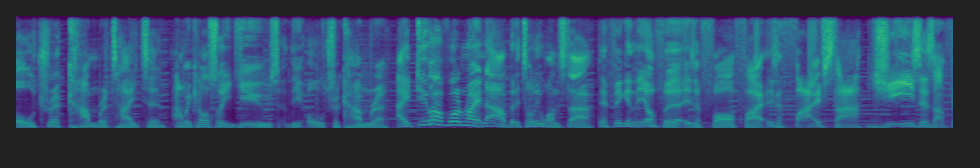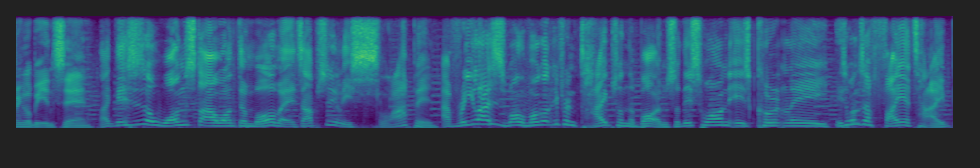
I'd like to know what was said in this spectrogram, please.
Ultra Camera Titan. And we can also use the Ultra Camera. I do have one right now, but it's only one star. They're thinking the offer is a four, five, is a five star. Jesus, that thing will be insane. Like, this is a one star one at the moment. It's absolutely slapping. I've realized as well, I've got different types on the bottom. So this one is currently, this one's a fire type.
